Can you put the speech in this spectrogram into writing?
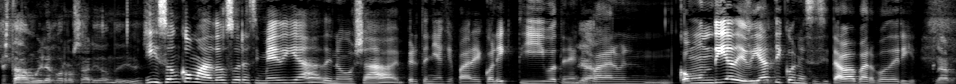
¿Estaba muy lejos Rosario donde vives? Y son como a dos horas y media de Nogoyá, pero tenía que pagar el colectivo, tenía que pagar un- como un día de sí. viáticos necesitaba para poder ir. Claro.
